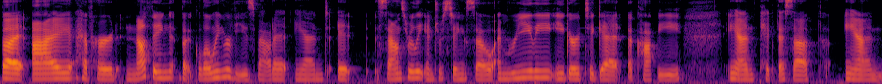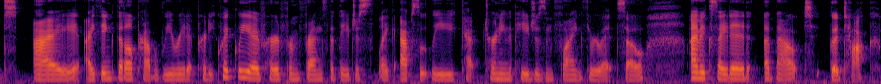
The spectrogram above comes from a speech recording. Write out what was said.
But I have heard nothing but glowing reviews about it, and it sounds really interesting. So I'm really eager to get a copy and pick this up. And I I think that I'll probably read it pretty quickly. I've heard from friends that they just like absolutely kept turning the pages and flying through it. So I'm excited about Good Talk.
